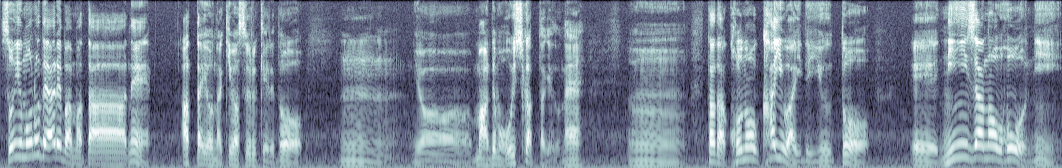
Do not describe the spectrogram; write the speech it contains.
そういうものであればまたねあったような気はするけれどうん。いやまあでも美味しかったけどね。うん。ただこの界隈で言うと、えー、新座の方に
